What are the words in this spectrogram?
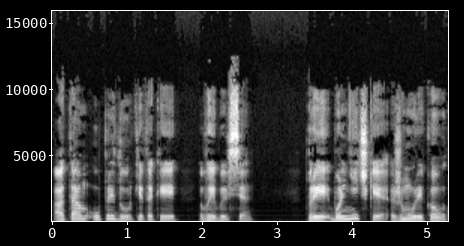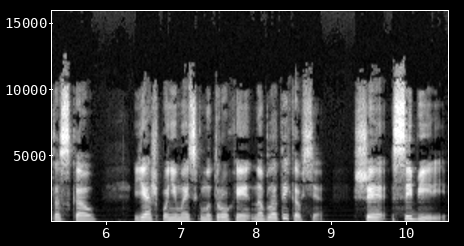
а там у придурки таки вибився. При больничці жмуріков таскав. Я ж по німецькому трохи наблатикався, ще з Сибірі.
